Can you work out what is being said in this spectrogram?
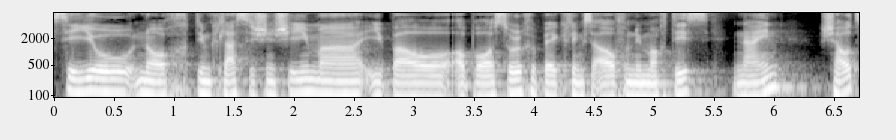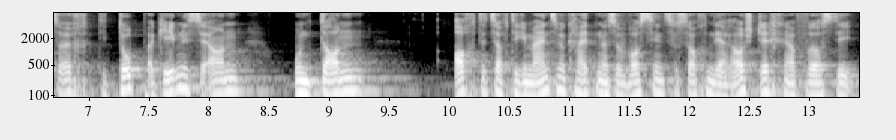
SEO nach dem klassischen Schema, ich baue aber solche Backlinks auf und ich mache das. Nein, schaut euch die Top-Ergebnisse an und dann achtet auf die Gemeinsamkeiten, also was sind so Sachen, die herausstechen, auf was die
